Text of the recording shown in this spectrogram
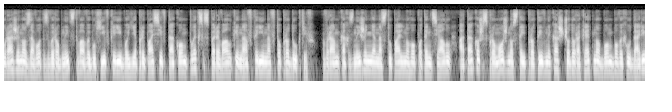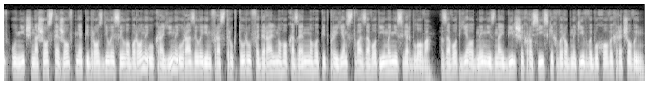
Уражено завод з виробництва вибухівки і боєприпасів та комплекс з перевалки нафти і нафтопродуктів. В рамках зниження наступального потенціалу, а також спроможностей противника щодо ракетно-бомбових ударів у ніч на 6 жовтня підрозділи Сил оборони України уразили інфраструктуру федерального казенного підприємства Завод імені Свердлова. Завод є одним із найбільших російських виробників вибухових речовин,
